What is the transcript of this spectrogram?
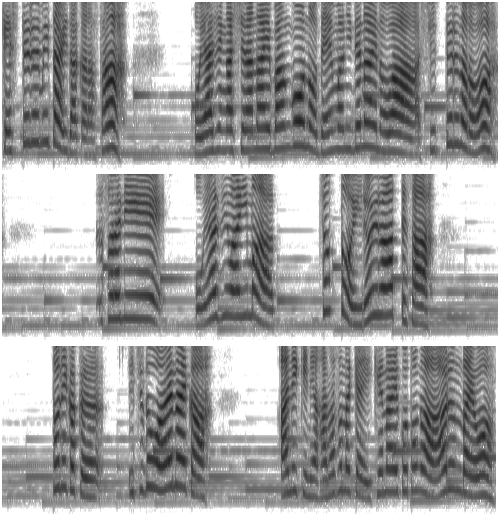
消してるみたいだからさ。親父が知らない番号の電話に出ないのは知ってるだろう。それに、親父は今、ちょっと色々あってさ。とにかく、一度会えないか。兄貴に話さなきゃいけないことがあるんだよ。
